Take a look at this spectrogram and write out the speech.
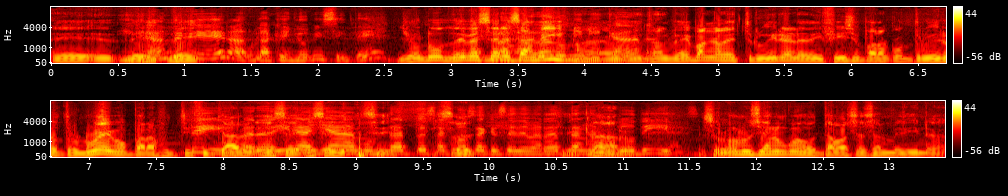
eh, Y de- grande de- que era la que yo visité. yo no, debe La ser esa misma. dominicana. Eh, Tal vez van a destruir el edificio para construir otro nuevo, para Sí, justificar para ese. ir allá a ese- montar sí, toda esa sí. cosa que se desbaratan Sí, claro. días. Eso lo anunciaron cuando estaba César Medina.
